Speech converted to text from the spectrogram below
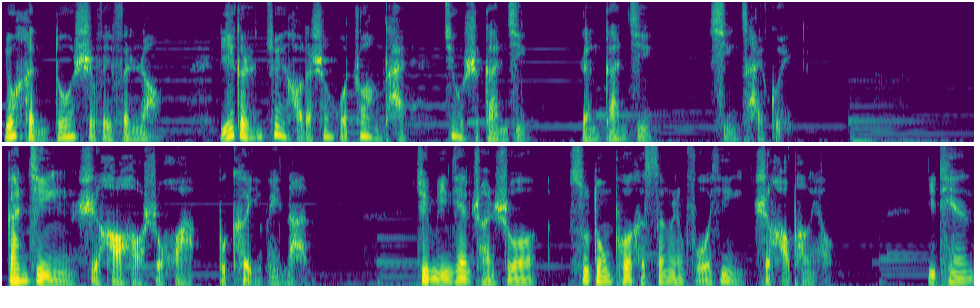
有很多是非纷扰，一个人最好的生活状态就是干净，人干净，心才贵。干净是好好说话。不刻意为难。据民间传说，苏东坡和僧人佛印是好朋友。一天，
